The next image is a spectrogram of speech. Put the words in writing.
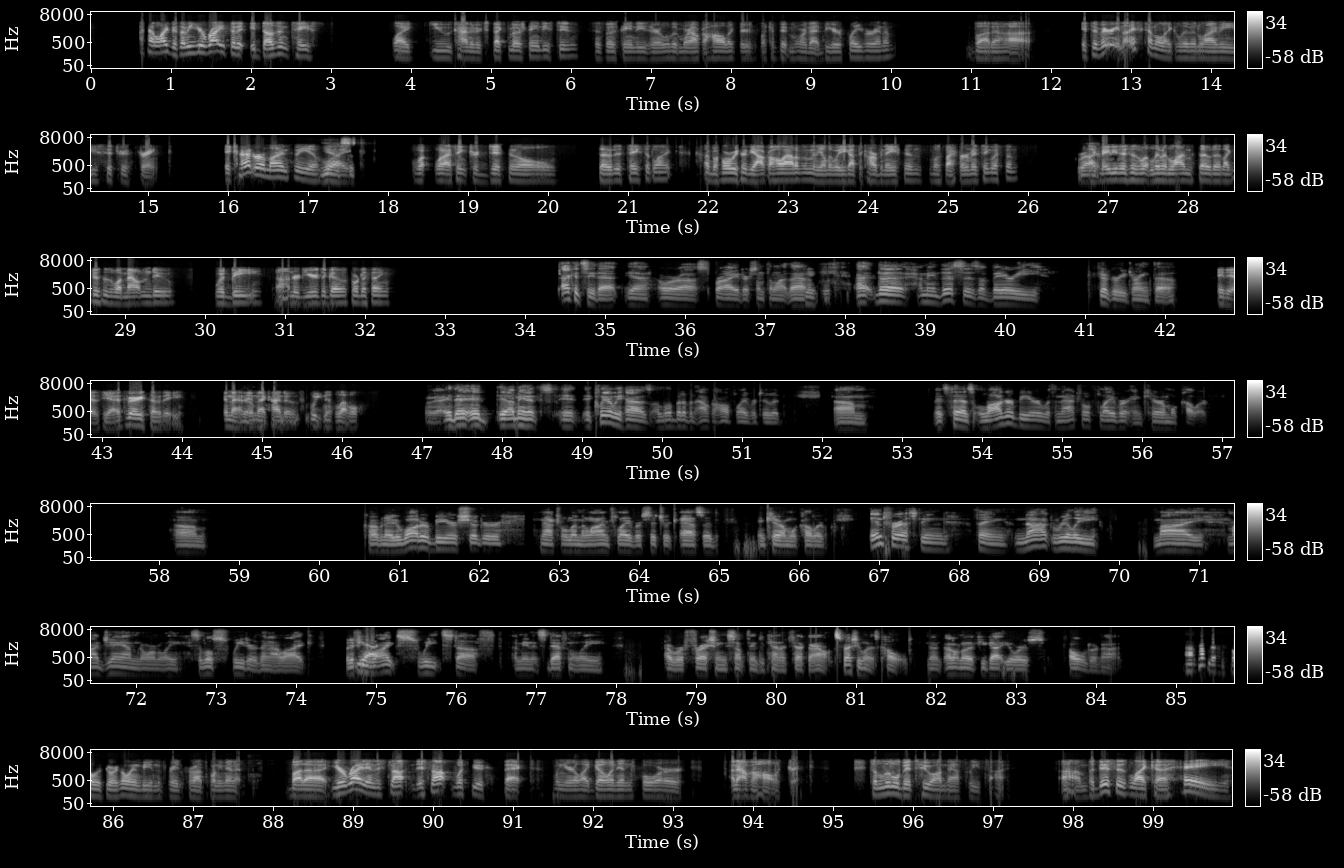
I kind of like this. I mean, you're right that it, it doesn't taste like you kind of expect most shandies to, since most shandies are a little bit more alcoholic. There's like a bit more of that beer flavor in them. But uh, it's a very nice kind of like lemon limey citrus drink. It kind of reminds me of Yes, like what what I think traditional sodas tasted like. Like before we took the alcohol out of them, and the only way you got the carbonation was by fermenting with them. right. Like maybe this is what lemon lime soda, like this is what Mountain Dew would be a hundred years ago, sort of thing. I could see that, yeah, or uh, Sprite or something like that. Mhm. Uh, the, I mean, this is a very sugary drink, though. It is, yeah. It's very soda-y in that Yeah. in that kind of sweetness level. Yeah, It, it, it, I mean, it's it, it clearly has a little bit of an alcohol flavor to it. Um, it says lager beer with natural flavor and caramel color. Um, carbonated water, beer, sugar, natural lemon lime flavor, citric acid, and caramel color. Interesting thing, not really my my jam normally. It's a little sweeter than I like. But if Yeah. you like sweet stuff, I mean it's definitely a refreshing something to kind of check out, especially when it's cold. I don't know if you got yours cold or not. Uh, probably not full of yours. Only be in the fridge for about twenty minutes. But uh, you're right, and it's not it's not what you expect when you're like going in for an alcoholic drink. It's a little bit too on that sweet side. Um, but this is like a hey,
